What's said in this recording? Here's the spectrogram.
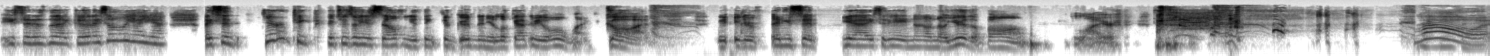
He said, isn't that good? I said, oh, yeah, yeah. I said, do you ever take pictures of yourself and you think they're good and then you look at them and you go, oh, my God. And and he said, yeah. He said, hey, no, no, you're the bomb. Liar. Wow,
